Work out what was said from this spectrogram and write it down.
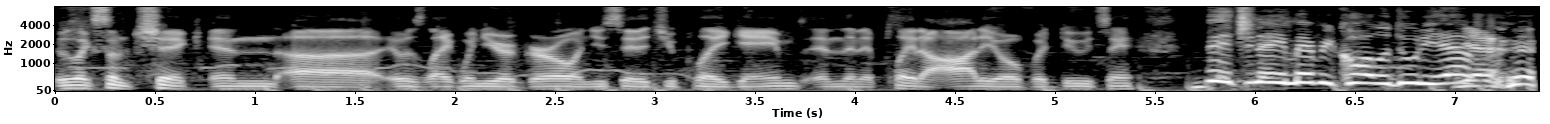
it was like some chick, and uh, it was like when you're a girl and you say that you play games, and then it played an audio of a dude saying, "Bitch, name every Call of Duty ever." Yeah.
